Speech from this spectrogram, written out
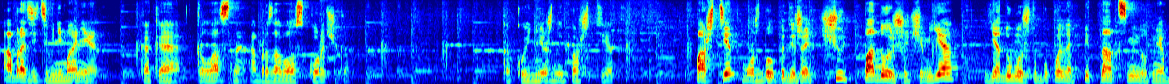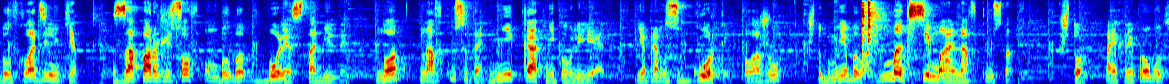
Обратите внимание, какая классная образовалась корочка. Какой нежный паштет. Паштет можно было подержать чуть подольше, чем я. Я думаю, что буквально 15 минут у меня был в холодильнике. За пару часов он был бы более стабильный. Но на вкус это никак не повлияет я прям с горкой положу, чтобы мне было максимально вкусно. Что, поехали пробовать?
